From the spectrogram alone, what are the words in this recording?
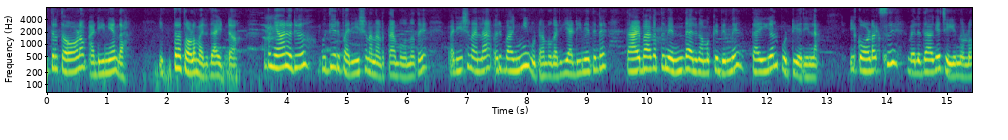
ഇത്രത്തോളം അടീനിയ എന്താ ഇത്രത്തോളം വലുതായിട്ടോ? അപ്പോൾ ഞാനൊരു പുതിയൊരു പരീക്ഷണം നടത്താൻ പോകുന്നത്. പരീക്ഷണമല്ല ഒരു ഭംഗി കൂട്ടാൻ പോകുക ഈ അടീനിയത്തിന്റെ താഴ്ഭാഗത്ത് നിന്ന് എന്തായാലും നമുക്ക് ഇതിന്ന് തൈകൾ പൊട്ടി വരില്ല. ഈ കോഡക്സ് വലുതാകെ ചെയ്യുന്നുള്ളൂ.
